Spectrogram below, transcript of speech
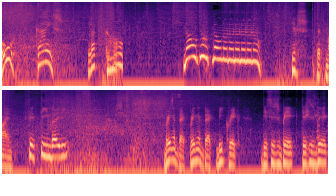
Oh, guys! Let's go! No, dude! No, no, no, no, no, no, no! Yes, that's mine. 15, baby! Bring it back, bring it back. Be quick. This is big, this is big.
